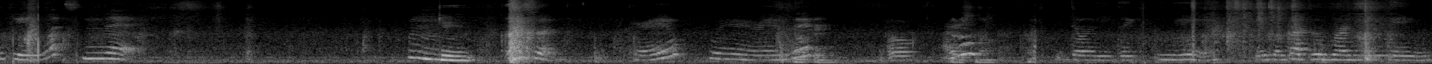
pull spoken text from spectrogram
Okay, what's next? Hmm. Okay. This one. Okay, where is it? Okay. Oh, I There's don't. no. You don't need the name. You forgot to write your name.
